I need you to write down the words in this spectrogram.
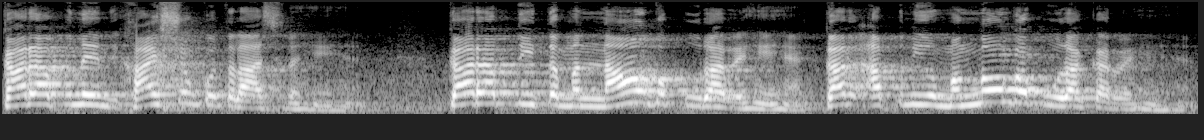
कर अपने ख्वाहिशों को तलाश रहे हैं। कर अपनी तमन्नाओं को पूरा रहे हैं। कर अपनी उमंगों को पूरा कर रहे हैं।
